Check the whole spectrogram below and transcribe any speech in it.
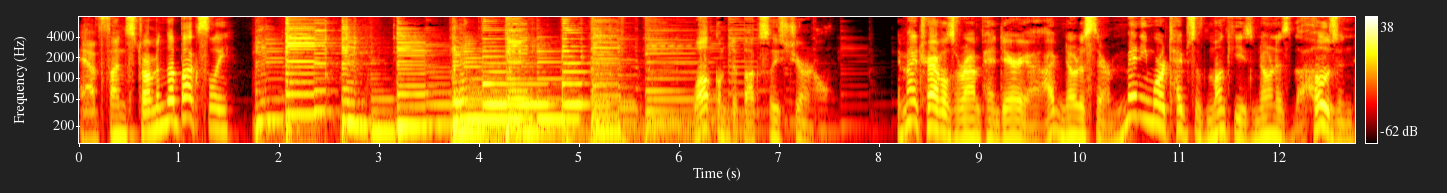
Have fun storming the Buxley. Welcome to Buxley's Journal. In my travels around Pandaria, I've noticed there are many more types of monkeys known as the Hozen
